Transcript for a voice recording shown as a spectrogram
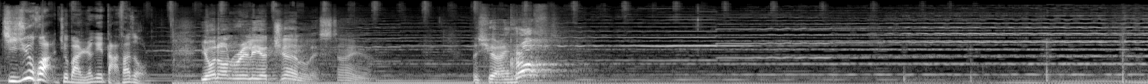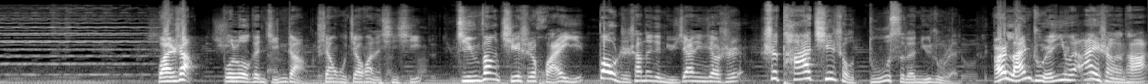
几句话就把人给打发走了。You're not really a journalist, are you? Monsieur, Croft! 晚上，波洛跟警长相互交换了信息。警方其实怀疑报纸上那个女家庭教师是他亲手毒死了女主人，而男主人因为爱上了她，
